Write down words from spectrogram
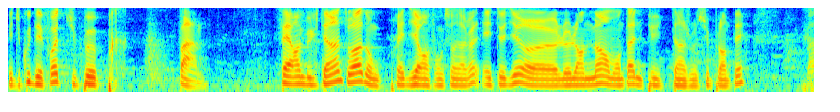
Mais du coup, des fois, tu peux bam, faire un bulletin, toi, donc prédire en fonction de la et te dire euh, le lendemain en montagne, putain, je me suis planté. Bah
